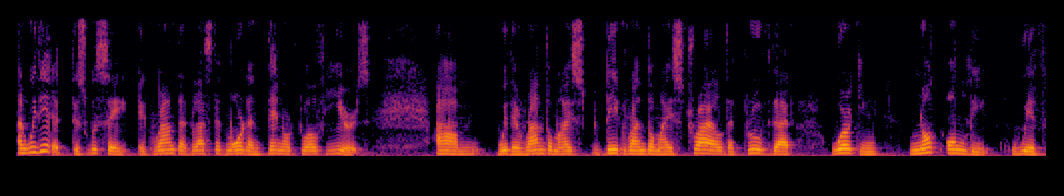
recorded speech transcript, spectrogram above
And we did it. This was a, a grant that lasted more than 10 or 12 years um, with a randomized, big randomized trial that proved that working not only with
